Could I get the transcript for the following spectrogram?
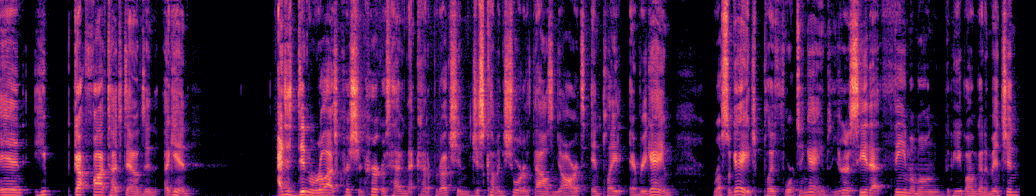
And he got five touchdowns. And again, I just didn't realize Christian Kirk was having that kind of production, just coming short of 1,000 yards and played every game. Russell Gage played 14 games. You're going to see that theme among the people I'm going to mention.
